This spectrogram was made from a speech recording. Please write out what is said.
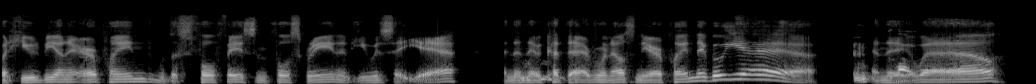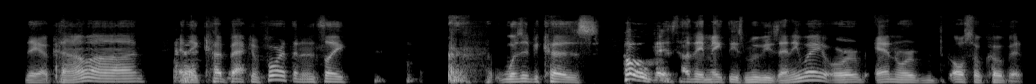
but he would be on an airplane with this full face and full screen and he would say yeah and then they would cut to everyone else in the airplane. They go yeah and they go well they go come on and they cut back and forth and it's like was it because COVID is how they make these movies anyway or and or also covid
